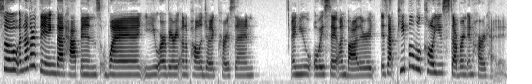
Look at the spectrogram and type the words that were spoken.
So, another thing that happens when you are a very unapologetic person and you always say unbothered is that people will call you stubborn and hard headed.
